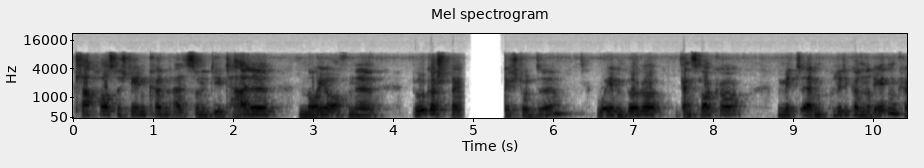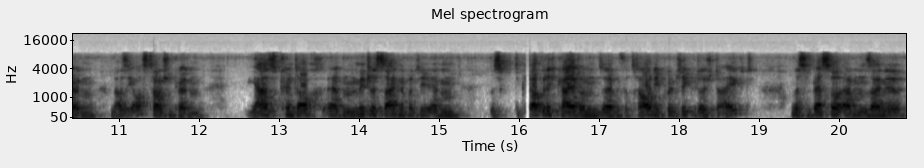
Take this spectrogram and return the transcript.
Clubhouse verstehen können als so eine digitale, neue, offene Bürgersprechstunde, wo eben Bürger ganz locker mit ähm, Politikern reden können und auch sich austauschen können. Ja, es könnte auch ähm, Mittel sein, damit die, ähm, das, die Glaubwürdigkeit und ähm, Vertrauen in die Politik wieder steigt und dass man besser ähm, seine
